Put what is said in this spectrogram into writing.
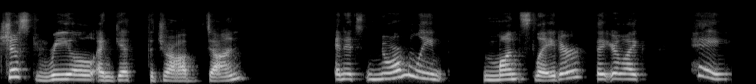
just reel and get the job done. And it's normally months later that you're like, hey,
